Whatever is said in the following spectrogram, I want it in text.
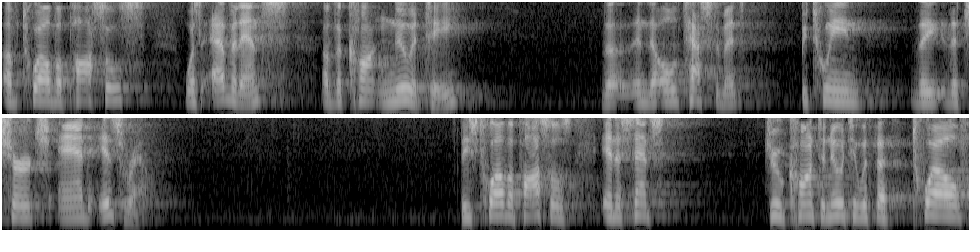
of 12 apostles was evidence of the continuity the, in the Old Testament between the, the church and Israel. These 12 apostles, in a sense, drew continuity with the 12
